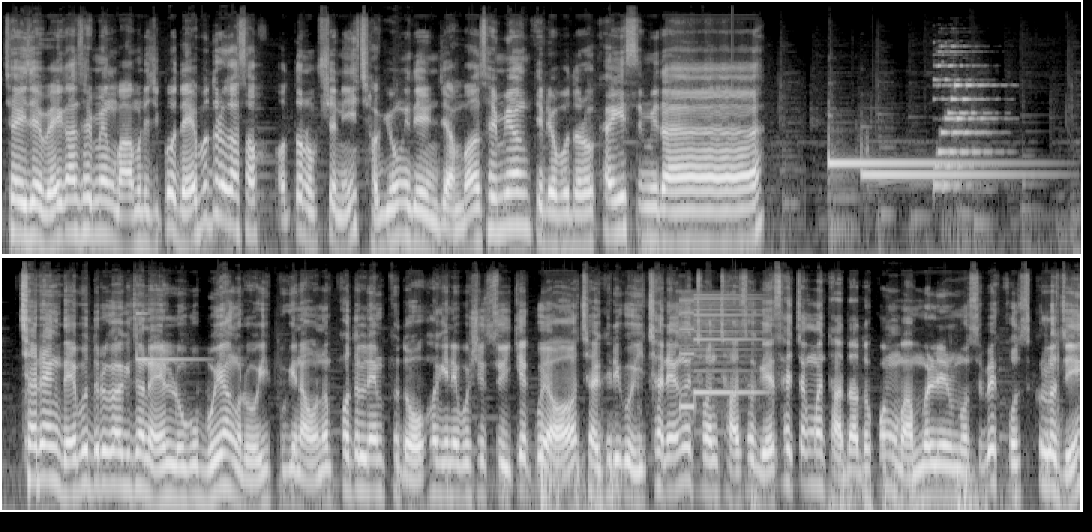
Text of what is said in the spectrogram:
자, 이제 외관 설명 마무리 짓고 내부 들어가서 어떤 옵션이 적용이 되는지 한번 설명드려 보도록 하겠습니다. 차량 내부 들어가기 전에 로고 모양으로 이쁘게 나오는 퍼들램프도 확인해 보실 수 있겠고요. 자, 그리고 이 차량은 전 좌석에 살짝만 닫아도 꽉 맞물리는 모습의 고스클로지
